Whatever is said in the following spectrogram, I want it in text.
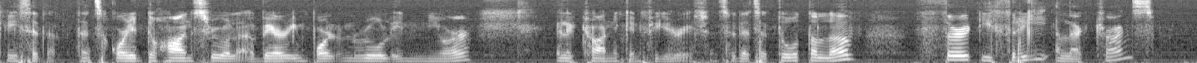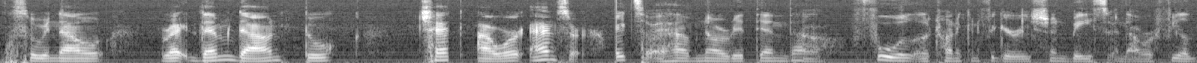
Okay so that, that's according to Hund's rule a very important rule in your electronic configuration. So that's a total of 33 electrons so we now write them down to check our answer. Right, so I have now written the full electronic configuration based on our field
